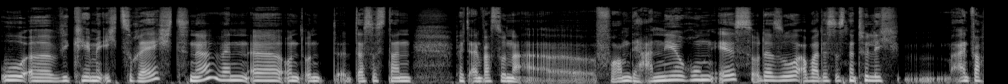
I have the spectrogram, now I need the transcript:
uh, äh, wie käme ich zurecht, ne, wenn, äh, und, und dass es dann vielleicht einfach so eine äh, Form der Annäherung ist oder so, aber das ist natürlich einfach,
